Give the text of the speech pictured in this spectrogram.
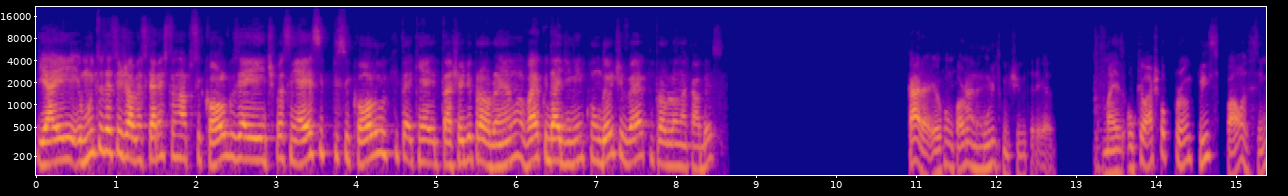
E aí muitos desses jovens querem se tornar psicólogos e aí tipo assim, é esse psicólogo que tá, que tá cheio de problema, vai cuidar de mim quando eu tiver com problema na cabeça? Cara, eu concordo muito contigo, tá ligado? Mas o que eu acho que é o problema principal, assim,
